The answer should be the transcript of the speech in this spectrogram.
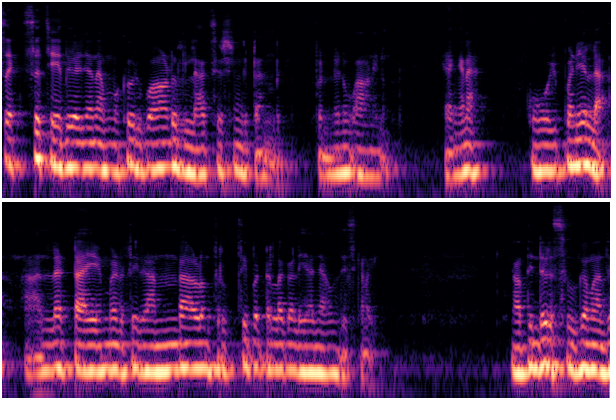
സെക്സ് ചെയ്ത് കഴിഞ്ഞാൽ നമുക്ക് ഒരുപാട് റിലാക്സേഷൻ കിട്ടാനുണ്ട്. പെണ്ണിനും ആണിനും. എങ്ങനെ? കോഴിപ്പണിയല്ല. നല്ല ടൈം എടുത്ത് രണ്ടാളും തൃപ്തിപ്പെട്ടുള്ള കളിയാണ് ഞാൻ ഉദ്ദേശിക്കുന്നത് അതിന്റെ ഒരു സുഖം അത്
